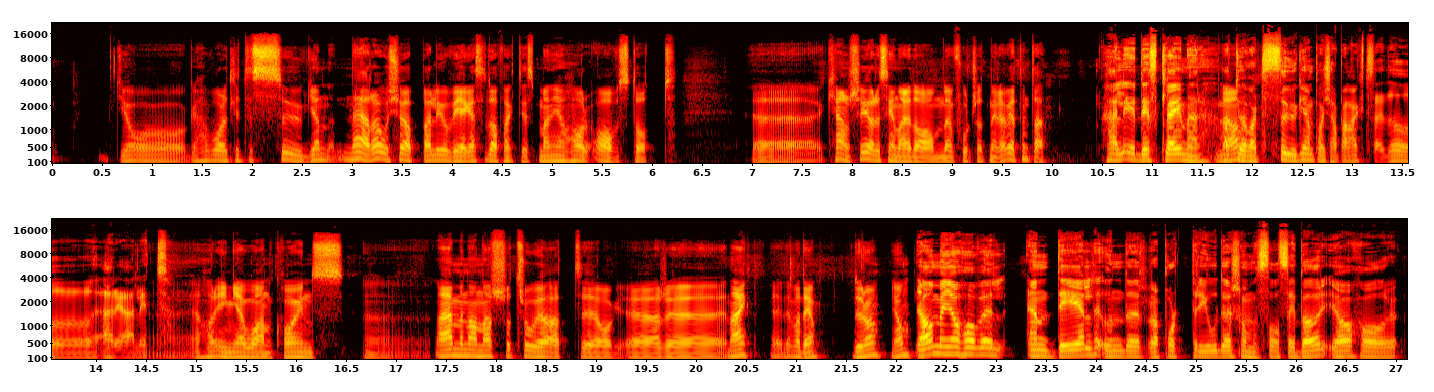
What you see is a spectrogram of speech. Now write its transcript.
Jag har varit lite sugen, nära att köpa Leo Vegas idag faktiskt, men jag har avstått. Eh, kanske gör det senare idag om den fortsätter ner, jag vet inte. Härlig disclaimer, Ja. att du har varit sugen på att köpa en aktie. Då är det härligt. Jag har inga OneCoins. Eh, nej, men annars så tror jag att jag är... eh, nej, det var det. Du då, John? Ja, men jag har väl en del under rapportperioder som så sig bör. Jag har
